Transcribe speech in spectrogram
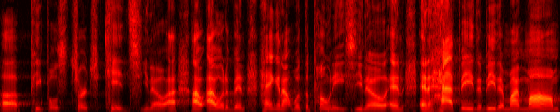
uh, People's Church Kids, you know? I, I, I, would have been hanging out with the ponies, you know, and, and happy to be there. My mom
